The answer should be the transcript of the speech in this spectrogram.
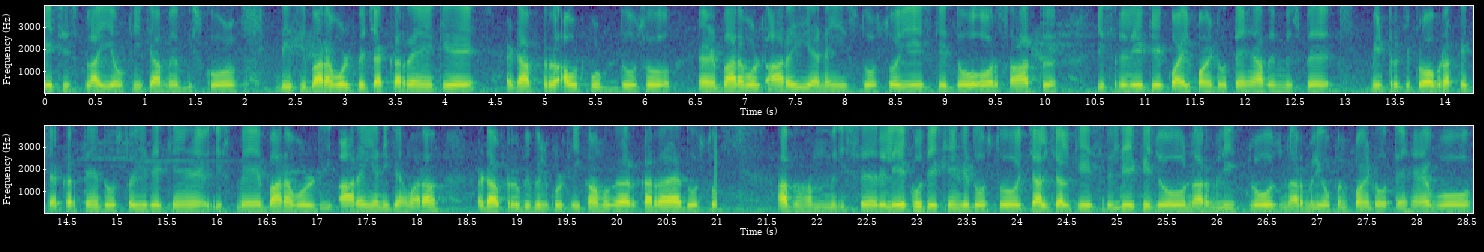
एसी सप्लाई है वो ठीक है। हम इसको डीसी 12 वोल्ट पे चेक कर रहे हैं कि अडाप्टर आउटपुट 200 12 वोल्ट आ रही है नहीं। दोस्तों ये इसके दो और सात इस रिले के कॉयल पॉइंट होते हैं। अब हम इस पर मीटर की प्रॉब रख के चेक करते हैं। दोस्तों, ये देखें, इसमें 12 वोल्ट आ रहे हैं, यानी कि हमारा अडाप्टर भी बिल्कुल ठीक काम कर रहा है। दोस्तों अब हम इस रिले को देखेंगे दोस्तों। चल चल के इस रिले के जो normally close normally open point होते हैं, वो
